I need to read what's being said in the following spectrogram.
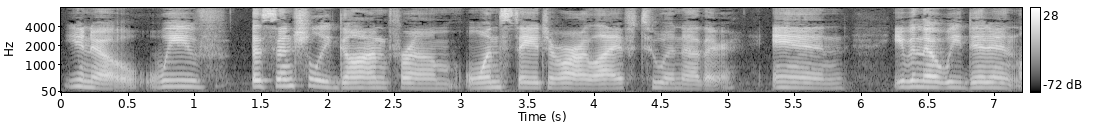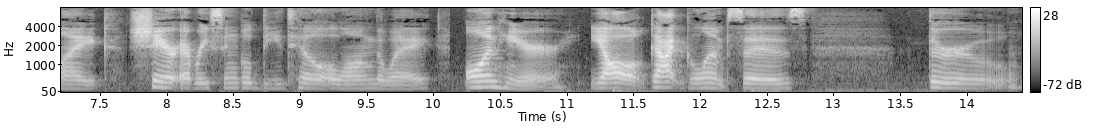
you know, we've essentially gone from one stage of our life to another, and even though we didn't like share every single detail along the way on here, y'all got glimpses through,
